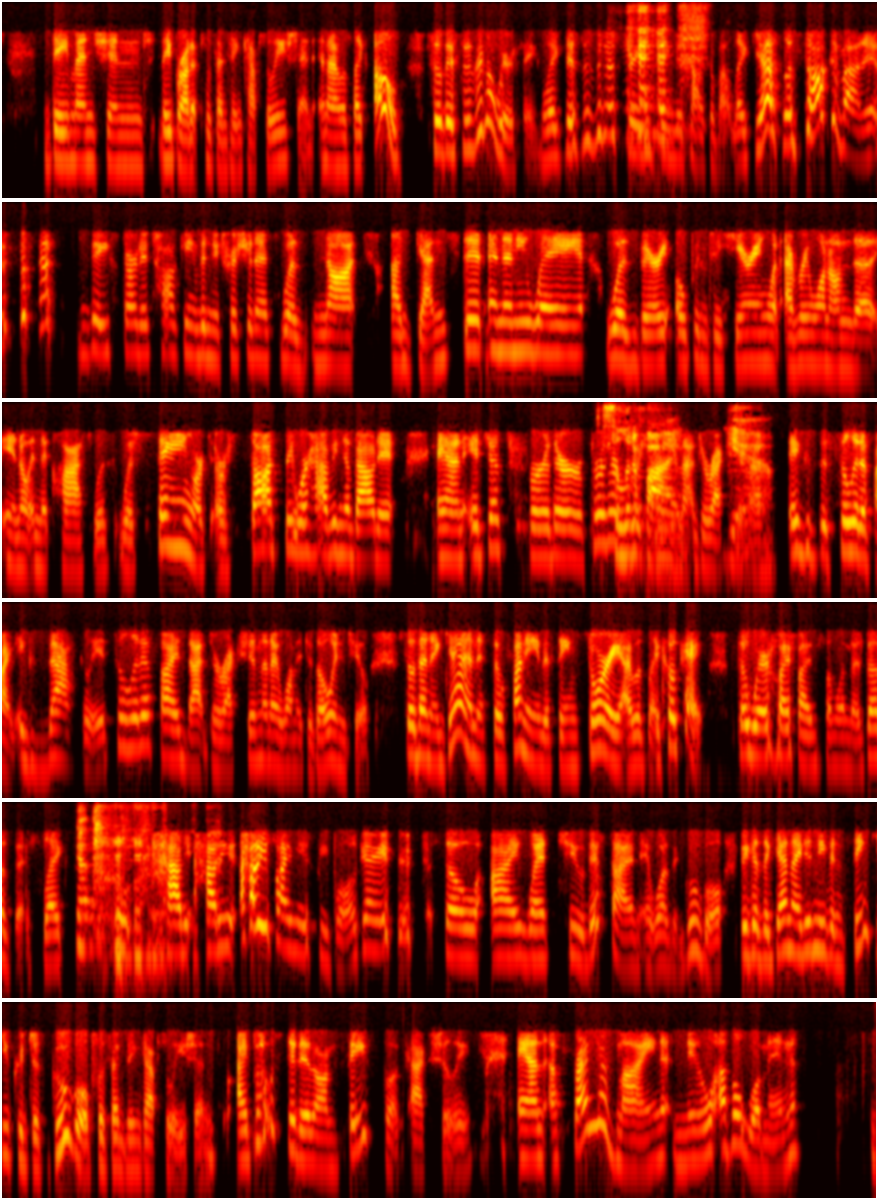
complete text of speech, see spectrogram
they mentioned they brought up placenta encapsulation and i was like oh so this isn't a weird thing. Like this isn't a strange thing to talk about. Like yes let's talk about it. They started talking the nutritionist was not against it in any way was very open to hearing what everyone on the you know in the class was was saying or, or thoughts they were having about it and it just further further solidified in that direction. Yeah. Ex- solidified exactly. It solidified that direction that i wanted to go into. So then again it's so funny the same story. I was like okay so where do i find someone that does this? Like who, how do how do you how do you find these people okay? So i went to this time it wasn't google because again i didn't even think you could just google placenta encapsulation. I posted it on facebook actually and a friend of mine knew of a woman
